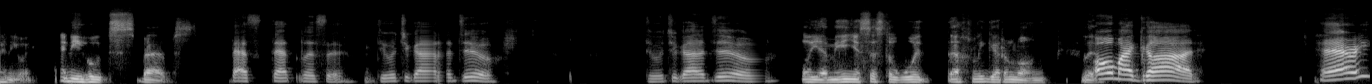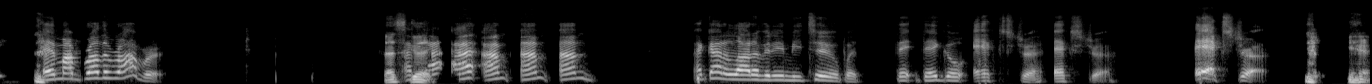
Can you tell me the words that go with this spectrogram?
Anyway, any hoots, Babs that's that. Listen, do what you gotta do. Do what you gotta do. Oh yeah, me and your sister would definitely get along. Oh my God, Harry and my brother Robert. That's good. I, I, I'm I'm I'm I got a lot of it in me too, but they they go extra, extra, extra. Yeah,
